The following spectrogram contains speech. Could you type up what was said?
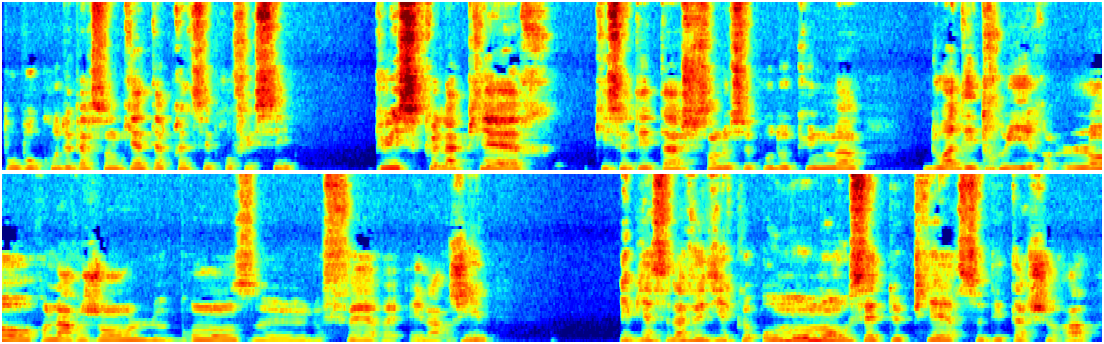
pour beaucoup de personnes qui interprètent ces prophéties, puisque la pierre qui se détache sans le secours d'aucune main doit détruire l'or, l'argent, le bronze, le fer et l'argile, eh bien cela veut dire qu'au moment où cette pierre se détachera,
